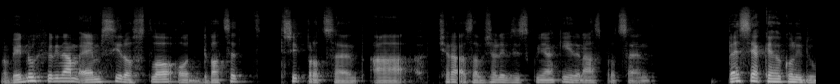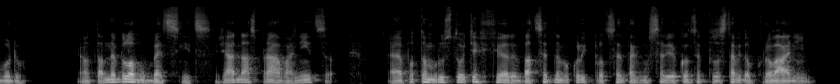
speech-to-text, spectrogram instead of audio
No v jednu chvíli nám AMC rostlo o 23% a včera zavřeli v zisku nějakých 11%, bez jakéhokoliv důvodu. Jo, tam nebylo vůbec nic, žádná zpráva, nic. Eh, potom růstu o těch 20 nebo kolik procent, tak museli dokonce pozastavit obchodování.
